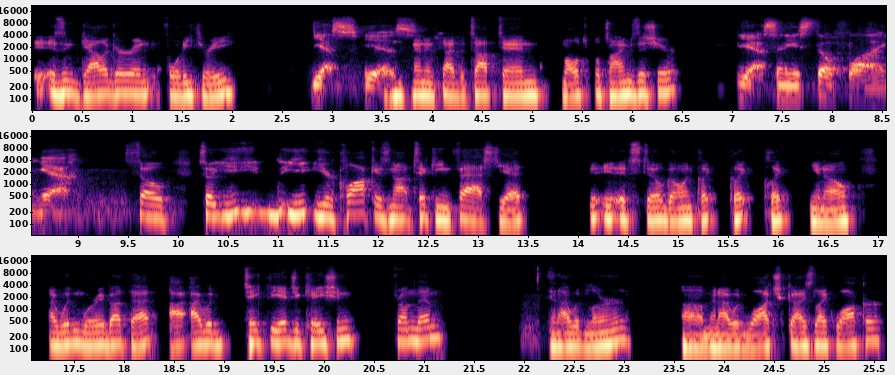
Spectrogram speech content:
it, isn't Gallagher in 43? Yes, he is. And inside the top 10 multiple times this year? Yes, and he's still flying. Yeah. So, so you, you, your clock is not ticking fast yet. It, it's still going click, click, click. You know, I wouldn't worry about that. I, I would take the education from them, and I would learn, um, and I would watch guys like Walker.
